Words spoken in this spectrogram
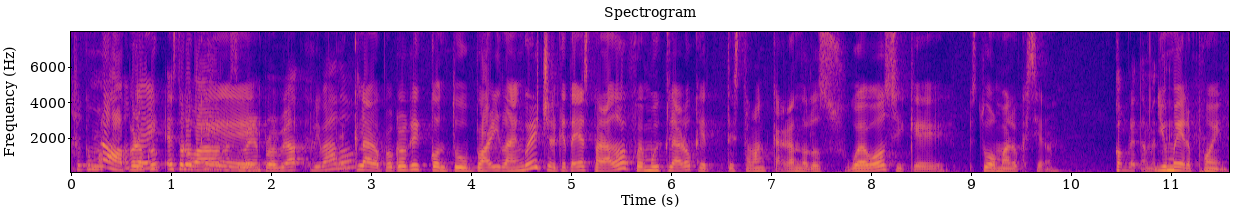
Fue como, No, pero "Ok, creo- esto creo lo va a resolver en privado. Claro, pero creo que con tu body language, el que te hayas parado, fue muy claro que te estaban cagando los huevos y que estuvo mal lo que hicieron. Completamente. You made a point.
